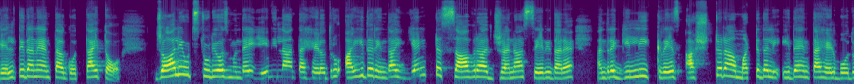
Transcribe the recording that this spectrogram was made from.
ಗೆಲ್ತಿದಾನೆ ಅಂತ ಗೊತ್ತಾಯ್ತೋ? ಜಾಲಿವುಡ್ ಸ್ಟುಡಿಯೋಸ್ ಮುಂದೆ ಏನಿಲ್ಲ ಅಂತ ಹೇಳಿದ್ರು. ಐದರಿಂದ ಎಂಟು ಸಾವಿರ ಜನ ಸೇರಿದ್ದಾರೆ. ಅಂದ್ರೆ ಗಿಲ್ಲಿ, ಕ್ರೇಜ್ ಅಷ್ಟರ ಮಟ್ಟದಲ್ಲಿ ಇದೆ ಅಂತ ಹೇಳ್ಬೋದು.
